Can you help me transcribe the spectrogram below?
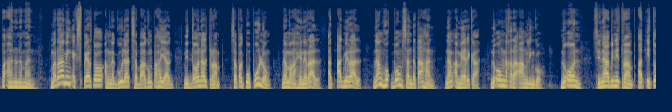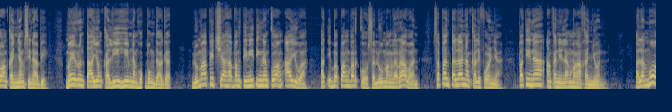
paano naman? Maraming eksperto ang nagulat sa bagong pahayag ni Donald Trump sa pagpupulong ng mga general at admiral ng hukbong sandatahan ng Amerika noong nakaraang linggo. Noon, sinabi ni Trump at ito ang kanyang sinabi, mayroon tayong kalihim ng hukbong dagat. Lumapit siya habang tinitingnan ko ang Iowa at iba pang barko sa lumang larawan sa pantalan ng California, pati na ang kanilang mga kanyon. Alam mo,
